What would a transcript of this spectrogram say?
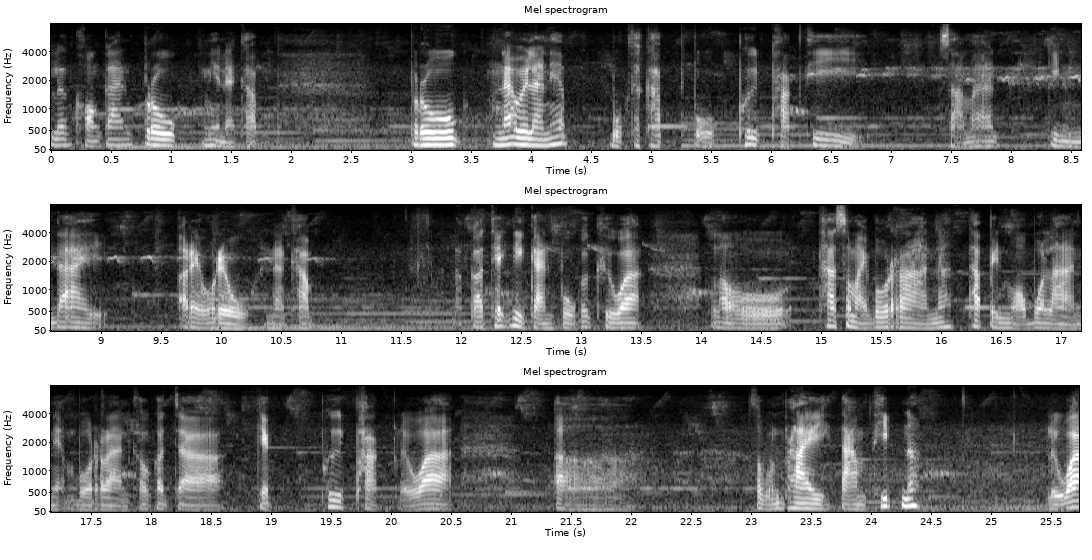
เรื่องของการปลูกเนี่ยนะครับ ปลูกณเวลาเนี้ยปลูกนะครับปลูกพืชผักที่สามารถกินได้เร็วๆนะครับ แล้วก็เทคนิคการปลูกก็คือว่าเราถ้าสมัยโบราณนะถ้าเป็นหมอโบราณเนี่ยโบราณเขาก็จะเก็บพืชผักหรือว่า สมุนไพรตามทิศเนาะหรือว่า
